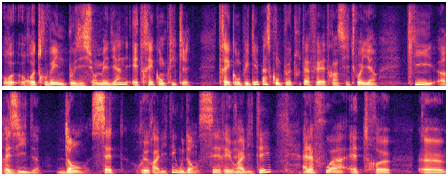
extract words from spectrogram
retrouver une position médiane est très compliqué très compliqué parce qu'on peut tout à fait être un citoyen qui réside dans cette ruralité ou dans ces ruralités, à la fois être euh,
